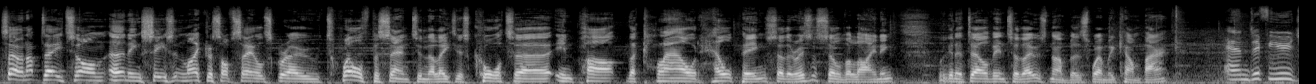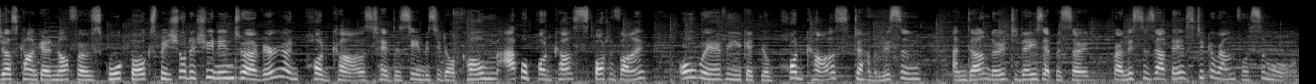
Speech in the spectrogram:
So, an update on earnings season. Microsoft sales grow 12% in the latest quarter, in part the cloud helping, so there is a silver lining. We're going to delve into those numbers when we come back. And if you just can't get enough of Squawk Box, be sure to tune in to our very own podcast. Head to CNBC.com, Apple Podcasts, Spotify, or wherever you get your podcasts to have a listen and download today's episode. For our listeners out there, stick around for some more.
